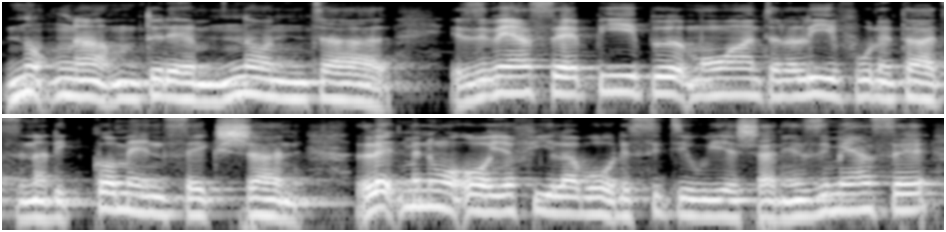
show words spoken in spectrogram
nothing happen to them None at all. Is me I say people I want to leave your thoughts in the comment section. Let me know how you feel about the situation. Is me I say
